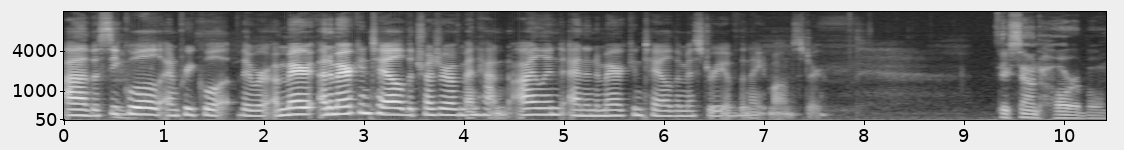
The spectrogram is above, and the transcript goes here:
Uh, the sequel and prequel they were Amer- an American Tail, The Treasure of Manhattan Island, and an American Tail, The Mystery of the Night Monster. They sound horrible.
